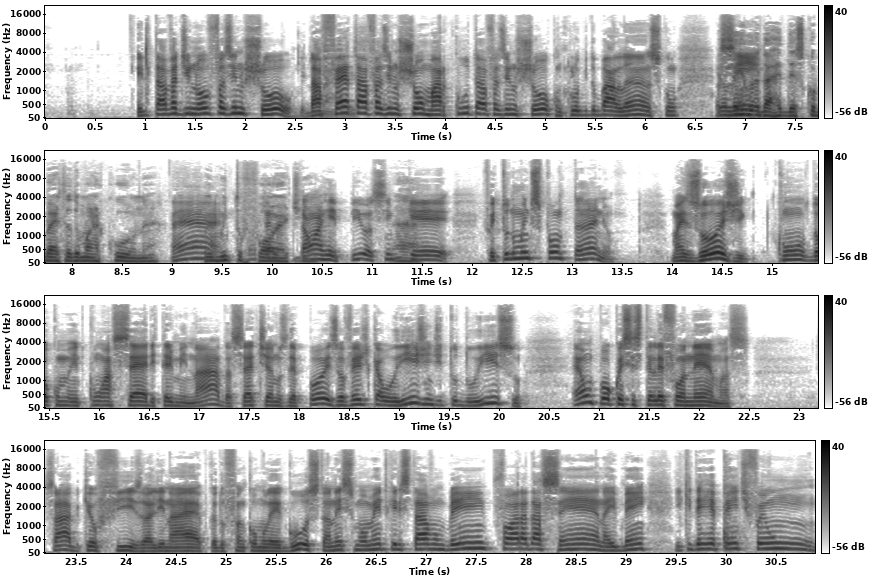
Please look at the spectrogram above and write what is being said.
Ele tava de novo fazendo show. Da Fé tava fazendo show, Marcu tava fazendo show com o Clube do Balanço, com Eu assim, lembro da redescoberta do Marcu, né? é, Foi muito forte. Dá um né? arrepio assim, porque foi tudo muito espontâneo. Mas hoje, com o documento, com a série terminada, sete anos depois, eu vejo que a origem de tudo isso é um pouco esses telefonemas, sabe, que eu fiz ali na época do fã como Legusta, nesse momento que eles estavam bem fora da cena e bem e que de repente foi um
